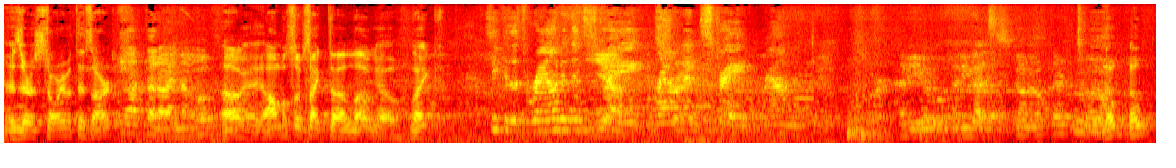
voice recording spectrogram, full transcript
Is there a story with this arch? Not that I know of. Okay, it almost looks like the logo. Like, See, because it's round and then straight, Yeah, round and straight, round and. Have you have you guys gone out there? nope, nope.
